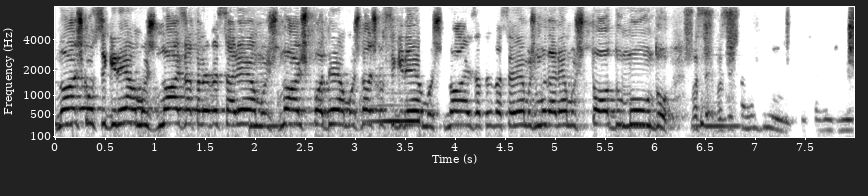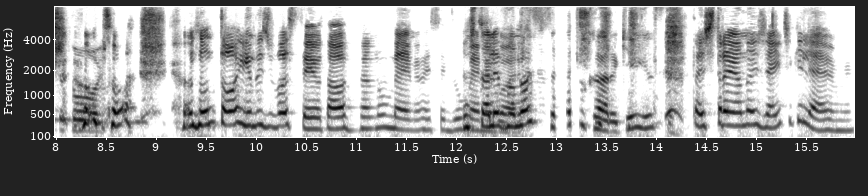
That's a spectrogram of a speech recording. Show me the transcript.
Nós conseguiremos, nós atravessaremos, nós podemos, nós conseguiremos, nós atravessaremos, mudaremos todo mundo. Você, você está rindo de mim. Você está rindo de mim eu, tô, eu não tô rindo de você, eu tava vendo um meme, eu recebi um meme. Você tá levando a sério, cara, que isso? tá estranhando a gente, Guilherme.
